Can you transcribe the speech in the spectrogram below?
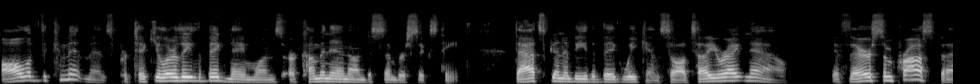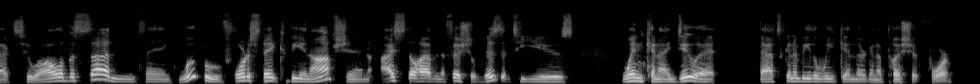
all of the commitments, particularly the big name ones, are coming in on December 16th. That's going to be the big weekend. So I'll tell you right now, if there are some prospects who all of a sudden think, woo, Florida State could be an option, I still have an official visit to use. When can I do it? That's going to be the weekend they're going to push it for.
